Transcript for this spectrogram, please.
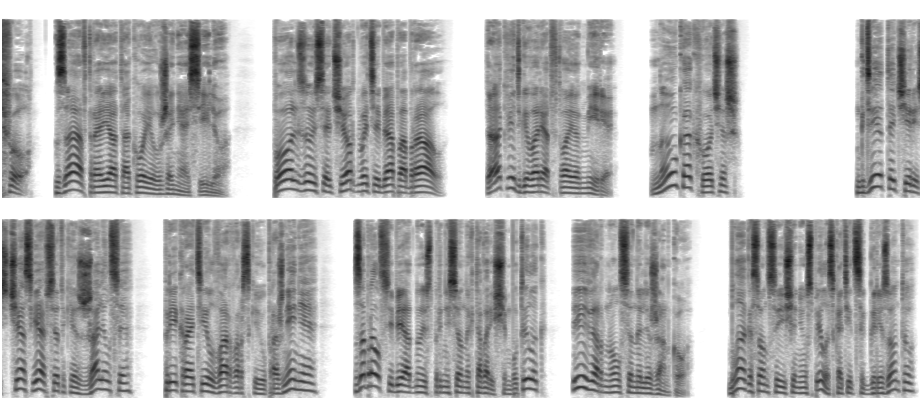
Тфу, завтра я такое уже не осилю. Пользуйся, черт бы тебя побрал. Так ведь говорят в твоем мире. «Ну, как хочешь». Где-то через час я все-таки сжалился, прекратил варварские упражнения, забрал себе одну из принесенных товарищем бутылок и вернулся на лежанку. Благо солнце еще не успело скатиться к горизонту,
